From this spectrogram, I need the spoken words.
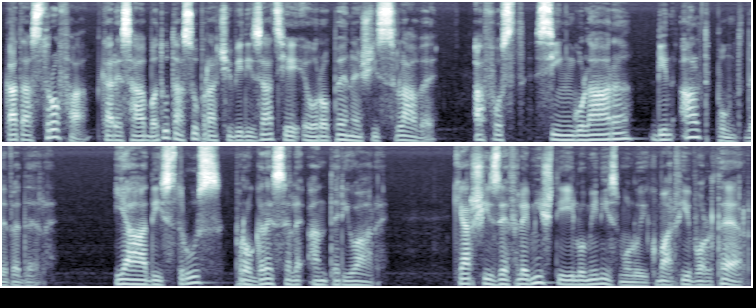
Catastrofa care s-a abătut asupra civilizației europene și slave a fost singulară din alt punct de vedere. Ea a distrus progresele anterioare. Chiar și zeflemiștii iluminismului, cum ar fi Voltaire,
